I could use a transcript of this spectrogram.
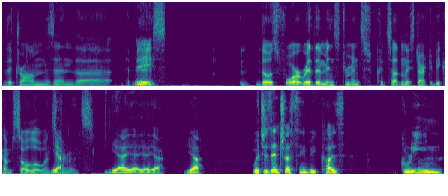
the drums and the the Mm. bass, th- those four rhythm instruments could suddenly start to become solo instruments. Yeah, yeah, yeah, yeah, yeah. Which is interesting because Green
